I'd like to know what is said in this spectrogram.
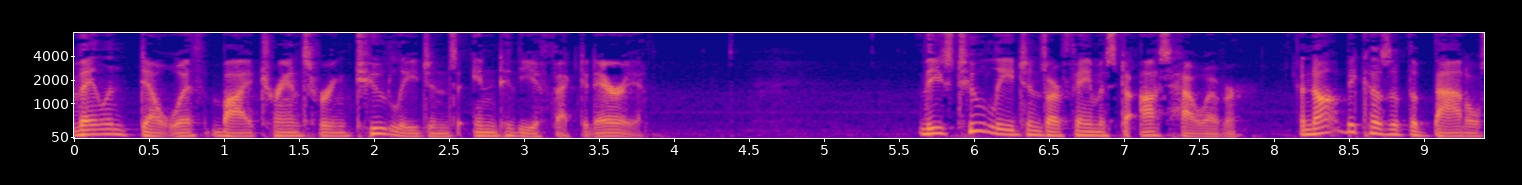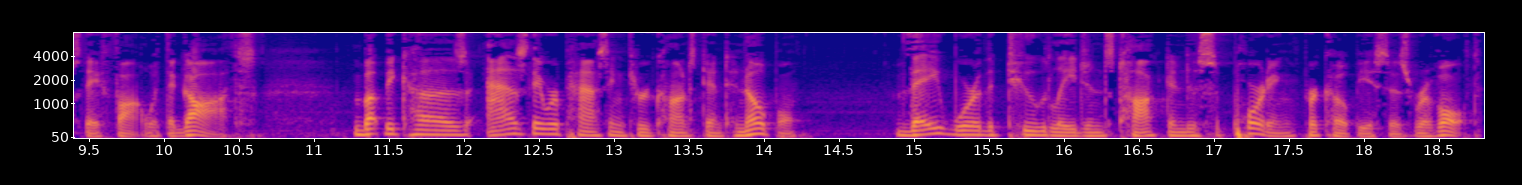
Valens dealt with by transferring two legions into the affected area. These two legions are famous to us, however, not because of the battles they fought with the Goths, but because as they were passing through Constantinople, they were the two legions talked into supporting Procopius's revolt.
